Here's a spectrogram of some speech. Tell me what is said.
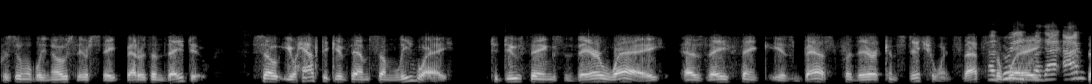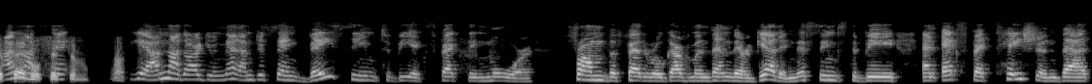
presumably knows their state better than they do. So you have to give them some leeway to do things their way as they think is best for their constituents. That's Agreed, the way I, I'm, the federal saying, system runs. Yeah, I'm not arguing that. I'm just saying they seem to be expecting more from the federal government than they're getting. This seems to be an expectation that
